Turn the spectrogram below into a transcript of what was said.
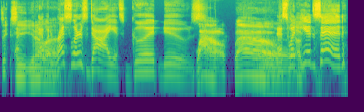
See, see you know, that when uh, wrestlers die, it's good news. wow, wow. That's what Okay, Ian said.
